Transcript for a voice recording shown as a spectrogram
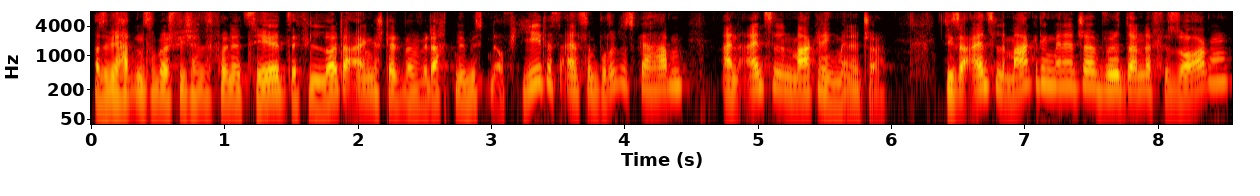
Also wir hatten zum Beispiel, ich hatte es vorhin erzählt, sehr viele Leute eingestellt, weil wir dachten, wir müssten auf jedes einzelne Produkt, das wir haben, einen einzelnen Marketingmanager. Dieser einzelne Marketingmanager würde dann dafür sorgen,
